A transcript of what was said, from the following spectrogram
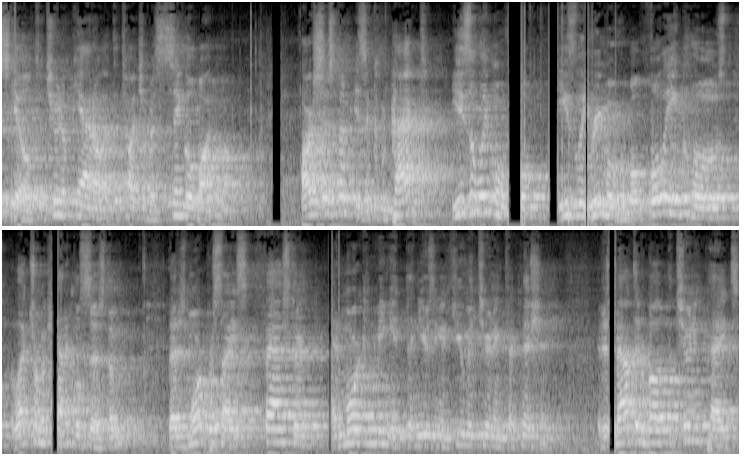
or skill, to tune a piano at the touch of a single button. Our system is a compact, easily movable, easily removable, fully enclosed electromechanical system that is more precise, faster, and more convenient than using a human tuning technician. It is mounted above the tuning pegs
